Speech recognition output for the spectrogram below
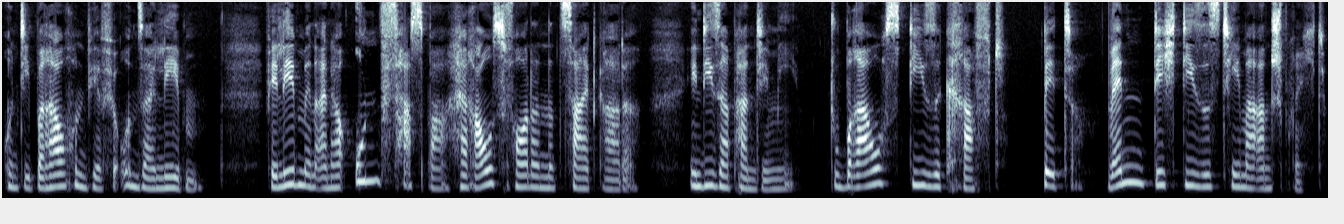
und die brauchen wir für unser Leben. Wir leben in einer unfassbar herausfordernden Zeit gerade, in dieser Pandemie. Du brauchst diese Kraft. Bitte, wenn dich dieses Thema anspricht.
